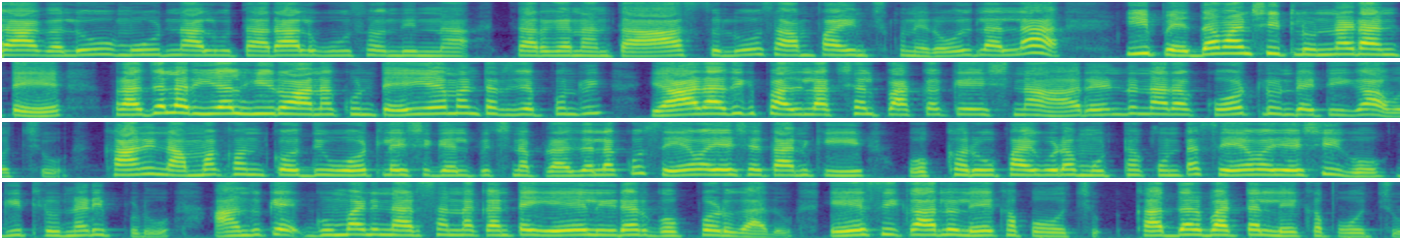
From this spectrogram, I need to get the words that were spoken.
జాగలు మూడు నాలుగు తరాలు కూసొని తిన్న తరగనంత ఆస్తులు సంపాదించుకునే రోజులల్లా ఈ పెద్ద మనిషి ఇట్లా ఉన్నాడంటే ప్రజల రియల్ హీరో అనుకుంటే ఏమంటారు చెప్పుండ్రి? ఏడాదికి పది లక్షలు పక్కకేసిన రెండున్నర కోట్లు ఉండేటి కావచ్చు. కానీ నమ్మకం కొద్ది ఓట్లేసి గెలిపించిన ప్రజలకు సేవ చేసేటానికి ఒక్క రూపాయి కూడా ముట్టకుండా సేవ చేసి ఇగో గిట్లున్నాడు ఇప్పుడు. అందుకే గుమ్మడి నర్సన్న కంటే ఏ లీడర్ గొప్పోడు కాదు. ఏసీ కార్లు లేకపోవచ్చు ఖద్దరు బట్టలు లేకపోవచ్చు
